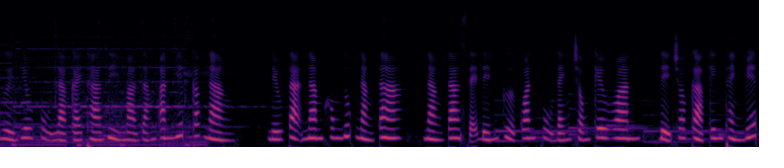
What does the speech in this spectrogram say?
Người diêu phủ là cái thá gì mà dám ăn hiếp các nàng. Nếu tạ nam không giúp nàng ta, nàng ta sẽ đến cửa quan phủ đánh trống kêu oan, để cho cả kinh thành biết,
